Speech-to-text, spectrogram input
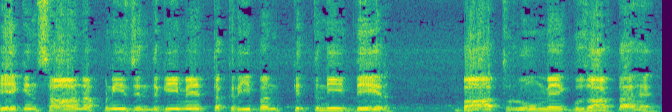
एक इंसान अपनी ज़िंदगी में तकरीबन कितनी देर बाथरूम में गुजारता है।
